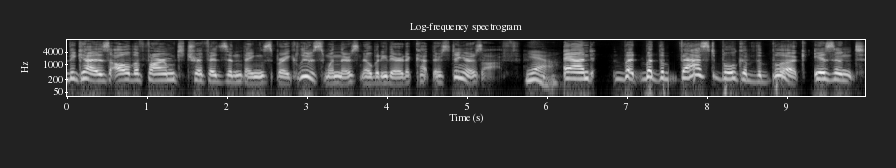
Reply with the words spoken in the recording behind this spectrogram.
because all the farmed Triffids and things break loose when there's nobody there to cut their stingers off. Yeah. And but but the vast bulk of the book isn't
